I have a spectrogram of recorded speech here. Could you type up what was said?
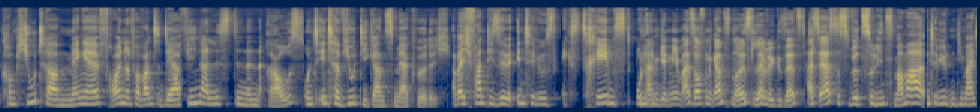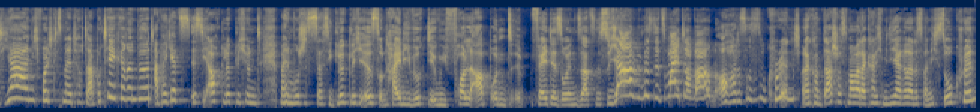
Computermenge Freunde und Verwandte der Finalistinnen raus und interviewt die ganz merkwürdig. Aber ich fand diese Interviews extremst unangenehm, also auf ein ganz neues Level gesetzt. Als erstes wird Solins Mama interviewt und die meint, ja, ich wollte, dass meine Tochter Apothekerin wird, aber jetzt ist sie auch glücklich und mein Wunsch ist, dass sie glücklich ist. Und Heidi wirkt die irgendwie voll ab und fällt ihr so in den Satz und ist so, ja, wir weitermachen. Oh, das ist so cringe. Und dann kommt Daschas Mama, da kann ich mich nicht erinnern, das war nicht so cringe.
